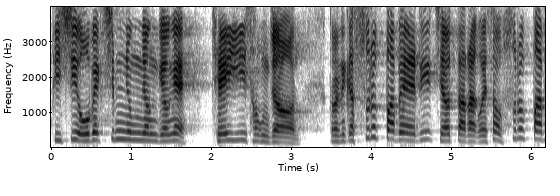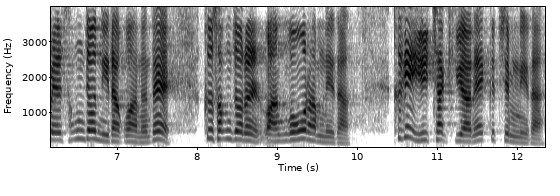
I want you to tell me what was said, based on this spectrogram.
BC 516년경에 제2성전 그러니까 수르바벨이 지었다라고 해서 수르바벨 성전이라고 하는데 그 성전을 완공을 합니다. 그게 1차 귀환의 끝입니다.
